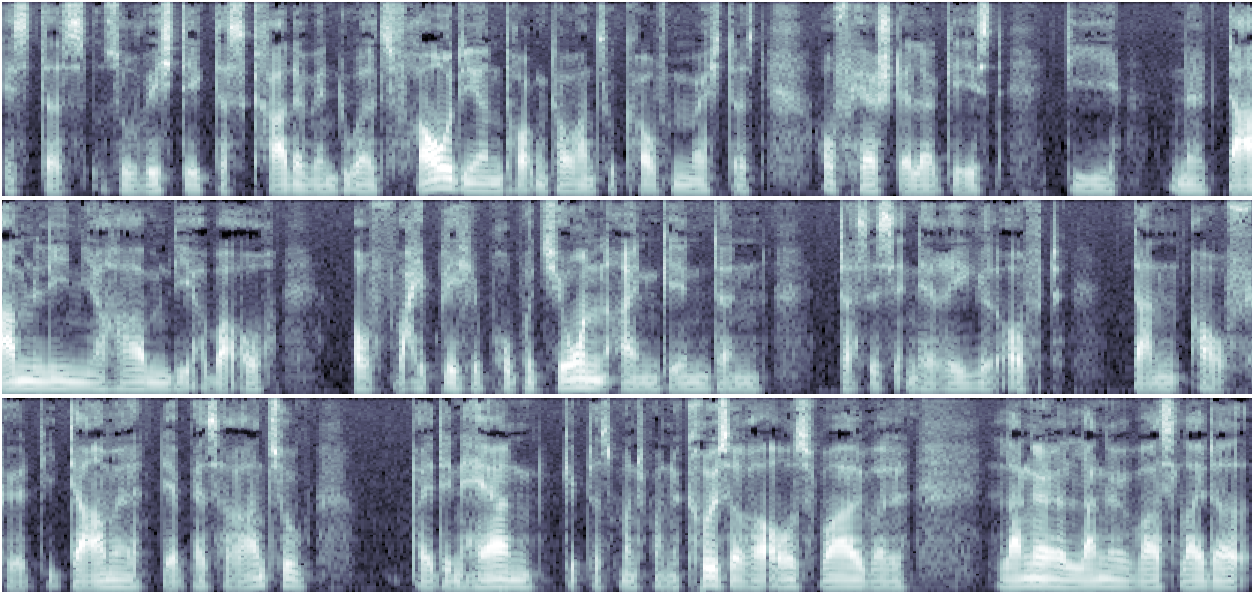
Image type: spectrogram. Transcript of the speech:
ist das so wichtig, dass gerade wenn du als Frau dir einen Trockentauchanzug kaufen möchtest, auf Hersteller gehst, die eine Damenlinie haben, die aber auch auf weibliche Proportionen eingehen, denn das ist in der Regel oft dann auch für die Dame der bessere Anzug. Bei den Herren gibt es manchmal eine größere Auswahl, weil lange, lange war es leider,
